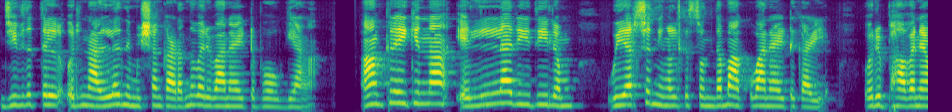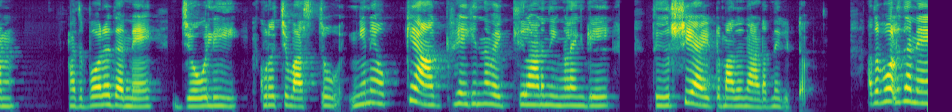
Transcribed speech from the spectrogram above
ജീവിതത്തിൽ ഒരു നല്ല നിമിഷം കടന്നു വരുവാനായിട്ട് പോവുകയാണ്. ആഗ്രഹിക്കുന്ന എല്ലാ രീതിയിലും ഉയർച്ച നിങ്ങൾക്ക് സ്വന്തമാക്കുവാനായിട്ട് കഴിയും. ഒരു ഭവനം അതുപോലെ തന്നെ ജോലി കുറച്ച് വസ്തു ഇങ്ങനെയൊക്കെ ആഗ്രഹിക്കുന്ന വ്യക്തികളാണ് നിങ്ങളെങ്കിൽ തീർച്ചയായിട്ടും അത് നടന്നു കിട്ടും. അതുപോലെ തന്നെ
